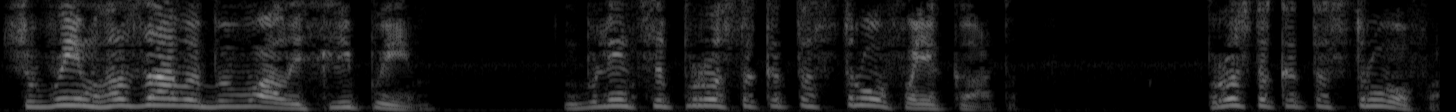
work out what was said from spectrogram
Щоб ви їм глаза вибивали сліпим. Блін, це просто катастрофа яка-то. Просто катастрофа.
